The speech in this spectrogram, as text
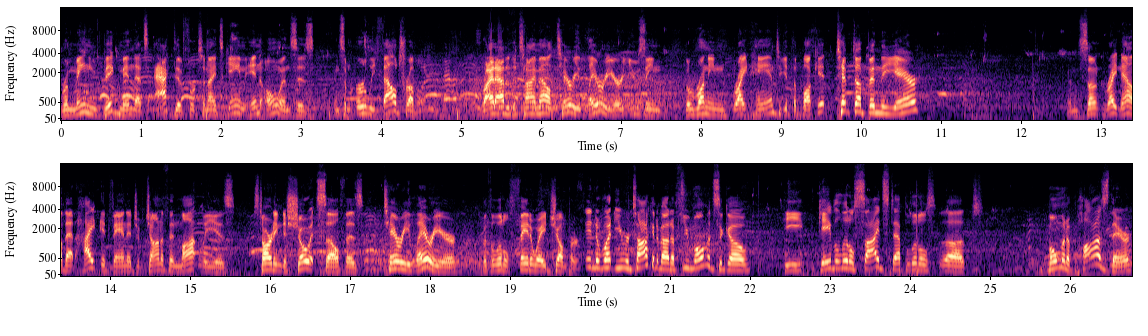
remaining big men that's active for tonight's game in Owens is in some early foul trouble. Right out of the timeout, Terry Larrier using the running right hand to get the bucket. Tipped up in the air. And so right now that height advantage of Jonathan Motley is starting to show itself as Terry Larrier with a little fadeaway jumper. Into what you were talking about a few moments ago, he gave a little sidestep, a little uh, moment of pause there.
